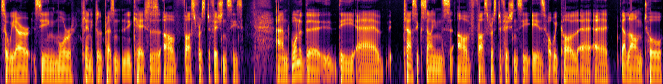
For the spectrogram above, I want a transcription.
So we are seeing more clinical present cases of phosphorus deficiencies. And one of the the uh, classic signs of phosphorus deficiency is what we call a, a, a long toe.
